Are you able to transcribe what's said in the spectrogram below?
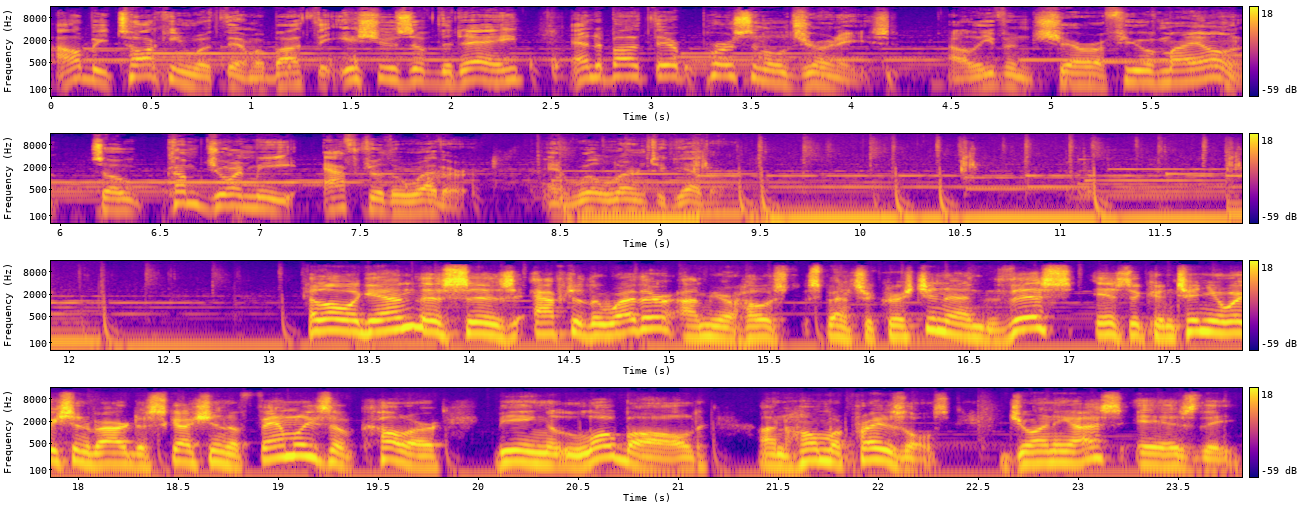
I'll be talking with them about the issues of the day and about their personal journeys. I'll even share a few of my own. So come join me after the weather, and we'll learn together. Hello again. This is After the Weather. I'm your host, Spencer Christian, and this is a continuation of our discussion of families of color being lowballed on home appraisals. Joining us is the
